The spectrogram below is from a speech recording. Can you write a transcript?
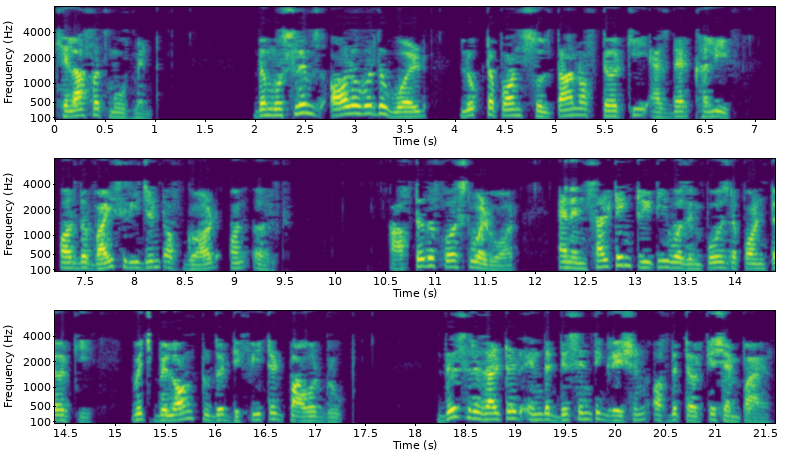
Khilafat movement. The Muslims all over the world looked upon Sultan of Turkey as their Khalif or the Vice-Regent of God on earth. After the First World War, an insulting treaty was imposed upon Turkey which belonged to the defeated power group. This resulted in the disintegration of the Turkish Empire.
